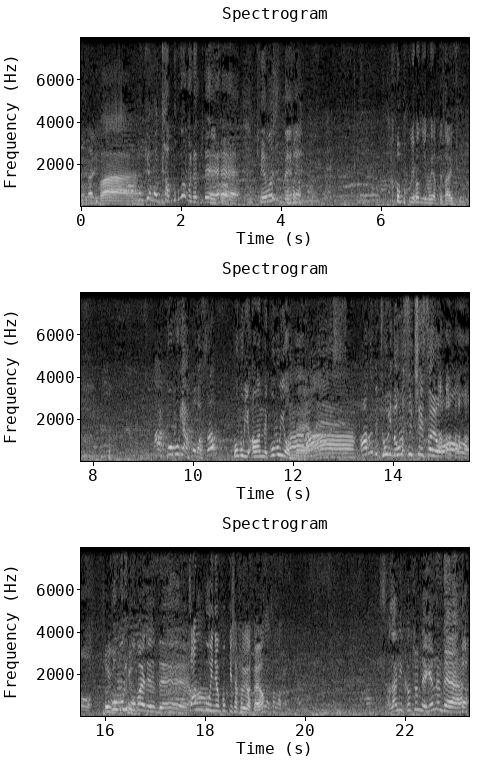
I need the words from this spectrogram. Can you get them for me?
정답이. 와. 포켓몬 다 뽑아버렸대. 그러니까. 개멋있네. 꼬부기 형님 앞에 다 있어. 아, 꼬북이 안 뽑았어? 꼬북이, 아, 맞네. 꼬북이가 없네. 아. 아, 근데 저기 너무 술 취했어요. 저기 꼬북이 뭐- 뽑아야 되는데. 짱구 인형 뽑기샵 저기 갈까요? 사장님 컵좀 내겠는데.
